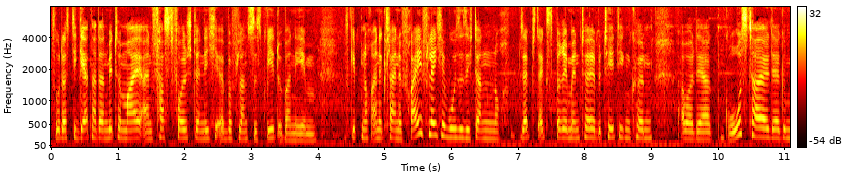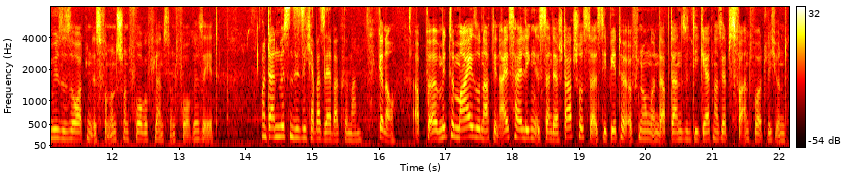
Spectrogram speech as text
sodass die Gärtner dann Mitte Mai ein fast vollständig äh, bepflanztes Beet übernehmen. Es gibt noch eine kleine Freifläche, wo sie sich dann noch selbst experimentell betätigen können. Aber der Großteil der Gemüsesorten ist von uns schon vorgepflanzt und vorgesät. Und dann müssen Sie sich aber selber kümmern. Genau. Ab äh, Mitte Mai, so nach den Eisheiligen, ist dann der Startschuss, da ist die Beeteröffnung und ab dann sind die Gärtner selbst verantwortlich und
